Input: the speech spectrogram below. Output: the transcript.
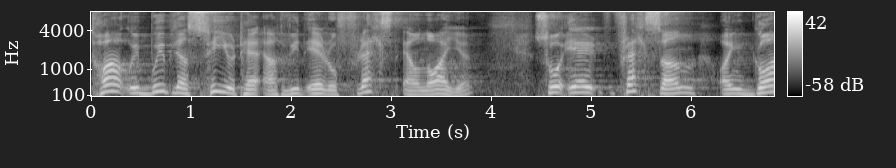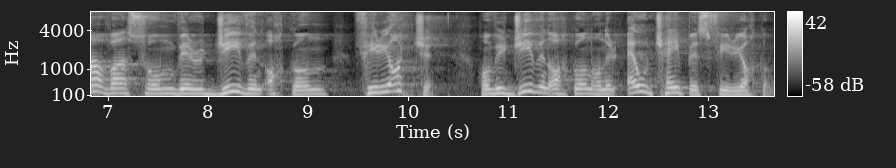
ta og i Bibelen sier til at vi er og frelst av nøye, så er frelsan en gava som vi er given okkon fyrir åndsje. Hon vil er given okkon, hon er avkjepes fyrir okkon.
